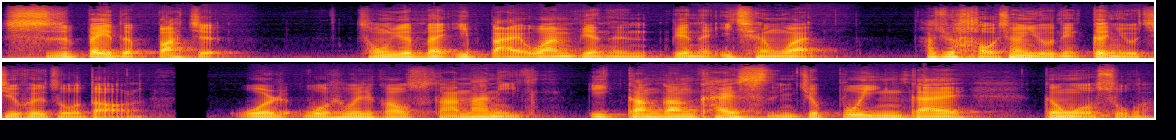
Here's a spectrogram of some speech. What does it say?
十倍的 budget，从原本一百万变成变成一千万，他就好像有点更有机会做到了。我我会告诉他，那你一刚刚开始，你就不应该跟我说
